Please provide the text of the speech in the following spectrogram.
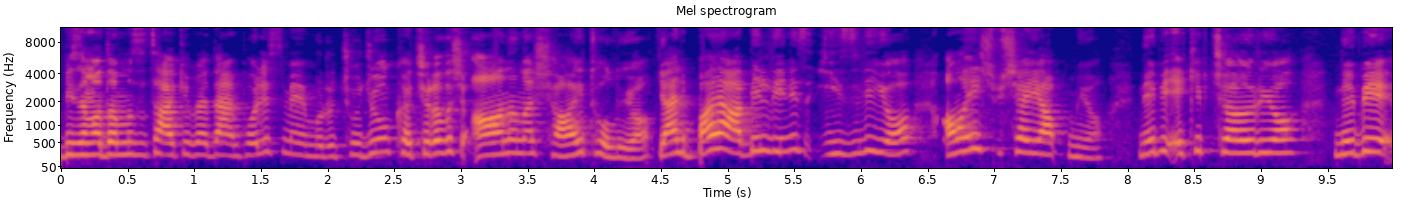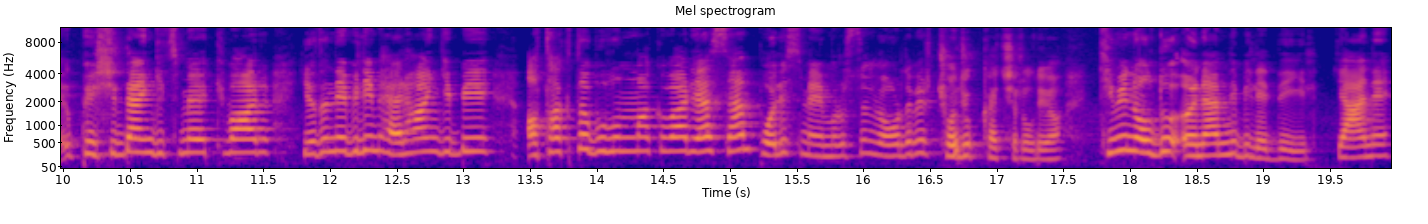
Bizim adamımızı takip eden polis memuru çocuğun kaçırılış anına şahit oluyor. Yani bayağı bildiğiniz izliyor ama hiçbir şey yapmıyor. Ne bir ekip çağırıyor, ne bir peşinden gitmek var ya da ne bileyim herhangi bir atakta bulunmak var. Ya sen polis memurusun ve orada bir çocuk kaçırılıyor. Kimin olduğu önemli bile değil. Yani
